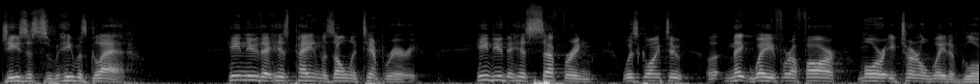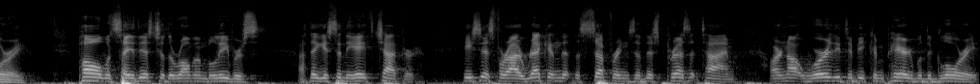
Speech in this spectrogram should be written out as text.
Jesus, he was glad. He knew that his pain was only temporary. He knew that his suffering was going to uh, make way for a far more eternal weight of glory. Paul would say this to the Roman believers. I think it's in the eighth chapter. He says, For I reckon that the sufferings of this present time are not worthy to be compared with the glory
